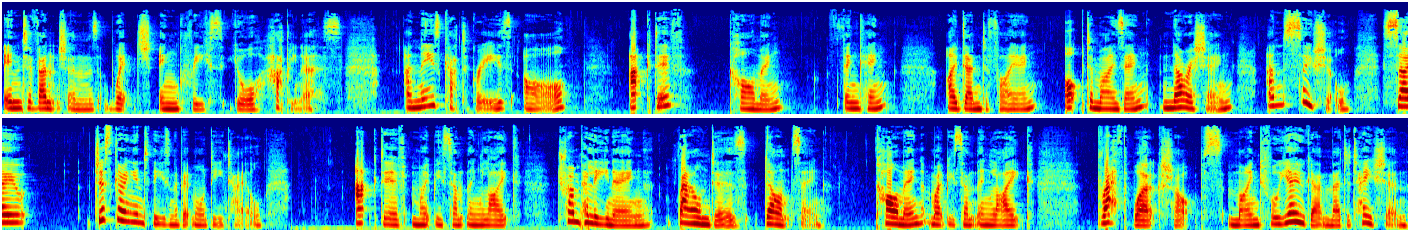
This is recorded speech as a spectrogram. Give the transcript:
interventions which increase your happiness. And these categories are active, calming, thinking, identifying, optimizing, nourishing, and social. So, just going into these in a bit more detail, active might be something like trampolining, rounders, dancing. Calming might be something like breath workshops, mindful yoga, meditation.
